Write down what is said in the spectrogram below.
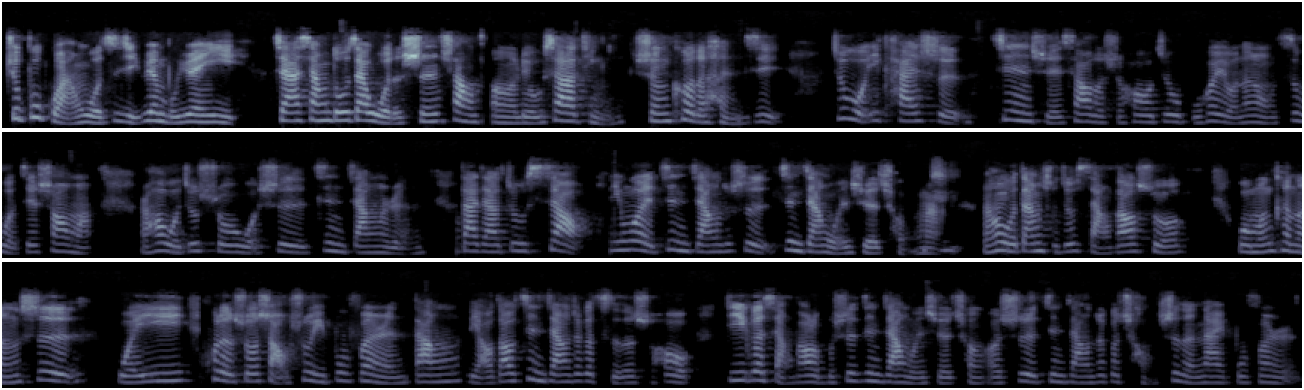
就不管我自己愿不愿意，家乡都在我的身上，嗯，留下了挺深刻的痕迹。就我一开始进学校的时候就不会有那种自我介绍嘛，然后我就说我是晋江人，大家就笑，因为晋江就是晋江文学城嘛。然后我当时就想到说，我们可能是。唯一或者说少数一部分人，当聊到晋江这个词的时候，第一个想到的不是晋江文学城，而是晋江这个城市的那一部分人。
